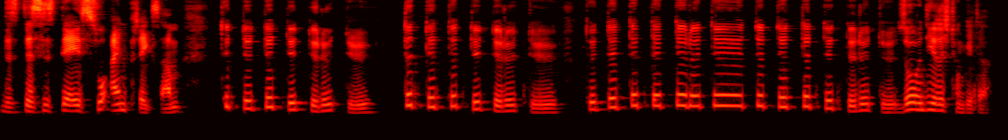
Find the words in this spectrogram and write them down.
das, das ist, der ist so einprägsam. So in die Richtung geht er.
